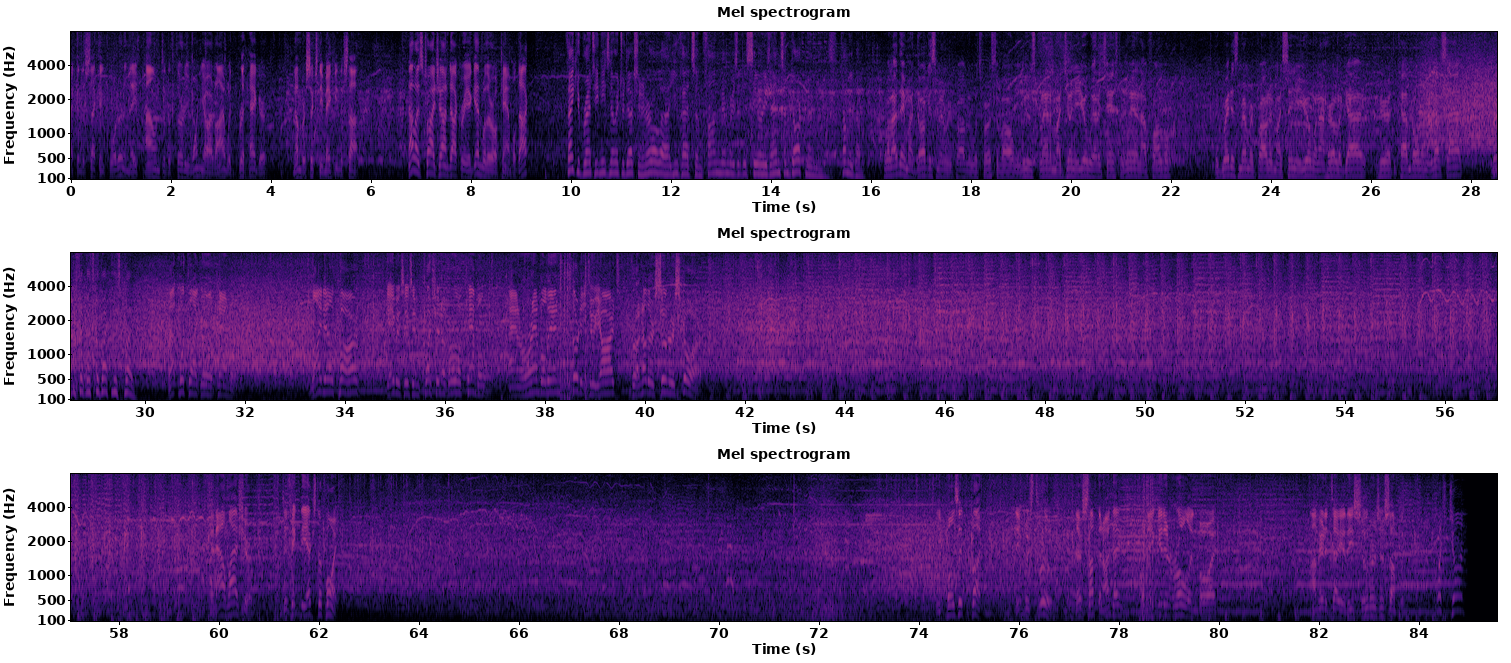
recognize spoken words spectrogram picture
back in the second quarter, and they pound to the 31-yard line with Britt Hager, number 60, making the stop. Now let's try John Dockery again with Earl Campbell. Doc? Thank you, Brent. He needs no introduction. And Earl, uh, you've had some fond memories of this series and some dark memories. Tell me about it. Well, I think my darkest memory probably was, first of all, when we was playing in my junior year, we had a chance to win and I fumbled. The greatest memory probably my senior year when I hurled a guy here at the Cotton Bowl on the left side. Wait a second. Let's go back to this play. That looked like Earl Campbell. Lydell Carr gave us his impression of Earl Campbell and rambled in 32 yards for another Sooner score. Lashar to kick the extra point. He pulls it, but it was through. There's something, aren't they? When they get it rolling, boy. I'm here to tell you, these Sooners are something. Watch John.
